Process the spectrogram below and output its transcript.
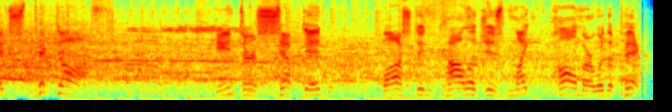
It's picked off. Intercepted. Boston College's Mike Palmer with a pick.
